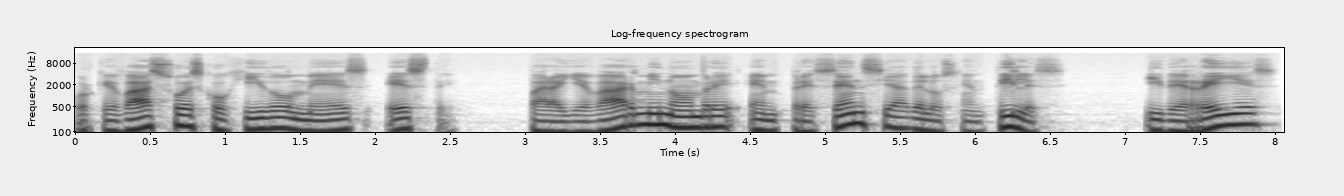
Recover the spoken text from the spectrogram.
porque vaso escogido me es este, para llevar mi nombre en presencia de los gentiles y de reyes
